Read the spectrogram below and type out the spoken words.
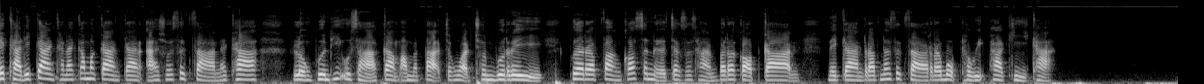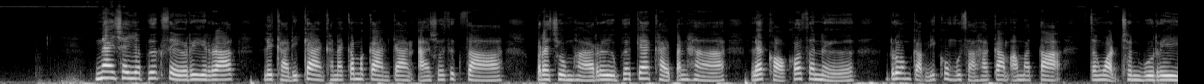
เลขาธิการคณะกรรมการการอาชีวศึกษานะคะ ลงพื้นที่อุตสาหกรรมอมตะจังหวัดชนบุรี เพื่อรับฟังข้อเสนอจากสถานประกอบการ ในการรับนักศึกษาระบบทวิภาคีค่ะนายชัยพฤกษ์เสรีรักษ์เลขาธิการคณะกรรมการการอาชีวศึกษา ประชุมหารือเพื่อแก้ไขปัญหา และขอข้อเสนอ ร่วมกับนิคมอุตสาหกรรมอมตะ จังหวัดชนบุรี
